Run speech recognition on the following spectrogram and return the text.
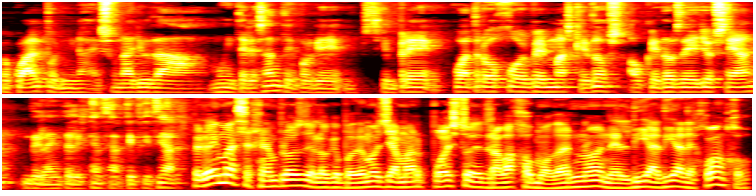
Lo cual, pues mira, es una ayuda muy interesante porque siempre cuatro ojos ven más que dos, aunque dos de ellos sean de la inteligencia artificial. Pero hay más ejemplos de lo que podemos llamar puesto de trabajo moderno en el día a día de Juanjo.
